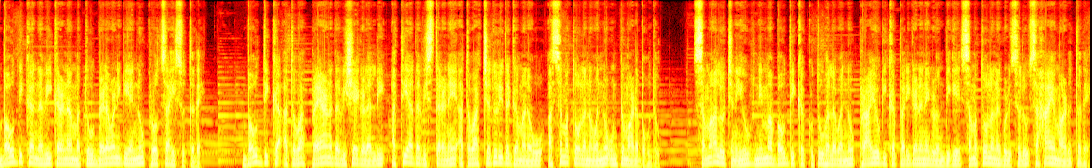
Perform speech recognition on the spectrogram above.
ಬೌದ್ಧಿಕ ನವೀಕರಣ ಮತ್ತು ಬೆಳವಣಿಗೆಯನ್ನು ಪ್ರೋತ್ಸಾಹಿಸುತ್ತದೆ. ಬೌದ್ಧಿಕ ಅಥವಾ ಪ್ರಯಾಣದ ವಿಷಯಗಳಲ್ಲಿ ಅತಿಯಾದ ವಿಸ್ತರಣೆ ಅಥವಾ ಚದುರಿದ ಗಮನವು ಅಸಮತೋಲನವನ್ನು ಉಂಟುಮಾಡಬಹುದು. ಸಮಾಲೋಚನೆಯು ನಿಮ್ಮ ಬೌದ್ಧಿಕ ಕುತೂಹಲವನ್ನು ಪ್ರಾಯೋಗಿಕ ಪರಿಗಣನೆಗಳೊಂದಿಗೆ ಸಮತೋಲನಗೊಳಿಸಲು ಸಹಾಯ ಮಾಡುತ್ತದೆ.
